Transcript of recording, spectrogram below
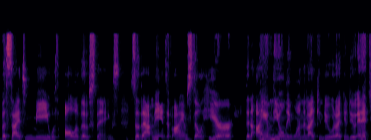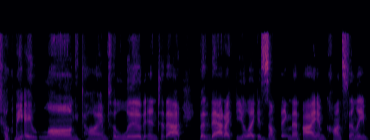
besides me with all of those things. So that means if I am still here, then I am the only one that I can do what I can do. And it took me a long time to live into that. But that I feel like is Mhm. something that I am constantly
